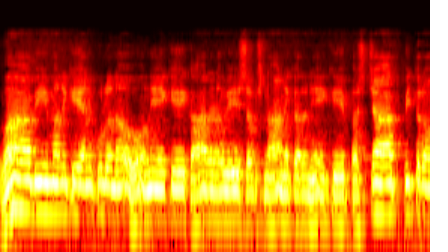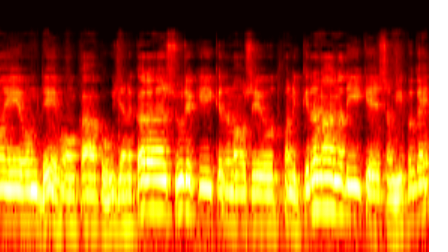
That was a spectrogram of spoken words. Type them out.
वहाँ भी मन के अनुकूल न होने के कारण वे सब स्नान करने के पश्चात पितरों एवं देवों का पूजन कर सूर्य की किरणों से उत्पन्न किरणा नदी के समीप गए।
